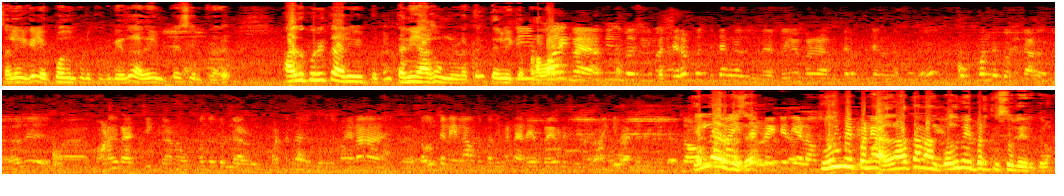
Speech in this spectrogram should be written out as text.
சலுகைகள் எப்போதும் கொடுக்கக்கூடியது அதையும் பேசியிருக்கிறார்கள் அது குறித்த அறிவிப்புகள் தனியாக உங்களிடத்தில் தெரிவிக்கப்படலாம். சிறப்பு திட்டங்கள் ஒப்பந்த தொழிலாளர்கள் அதாவது மாநகராட்சிக்கான ஒப்பந்த மட்டும்தான் ஏன்னா வந்து பாத்தீங்கன்னா நிறைய எல்லாருக்கும் சார் தூய்மை பணி அதனால தான் நான் பொதுமைப்படுத்தி சொல்லியிருக்கிறோம்.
